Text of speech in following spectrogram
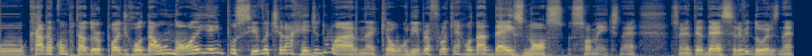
o, cada computador pode rodar um nó e é impossível tirar a rede do ar, né? Que é o Libra falou que ia rodar 10 nós somente, né? Só ia ter 10 servidores, né?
